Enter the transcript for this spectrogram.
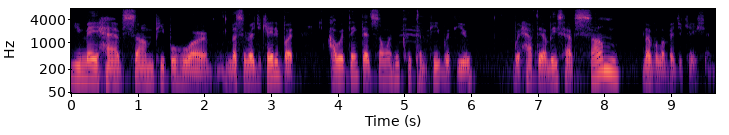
you may have some people who are lesser educated, but I would think that someone who could compete with you would have to at least have some level of education.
